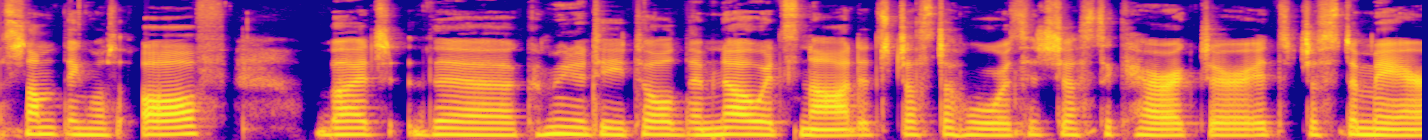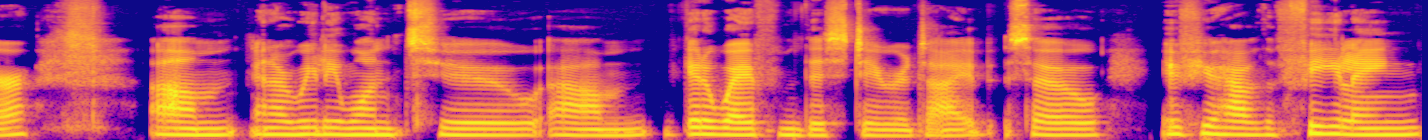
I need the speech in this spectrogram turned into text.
something was off, but the community told them, no, it's not. It's just a horse, it's just a character, it's just a mare. Um, and I really want to um, get away from this stereotype. So, if you have the feeling,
